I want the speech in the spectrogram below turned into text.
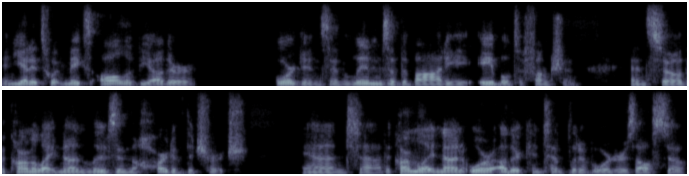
and yet it's what makes all of the other organs and limbs of the body able to function. And so the Carmelite nun lives in the heart of the church. And uh, the Carmelite nun or other contemplative orders also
